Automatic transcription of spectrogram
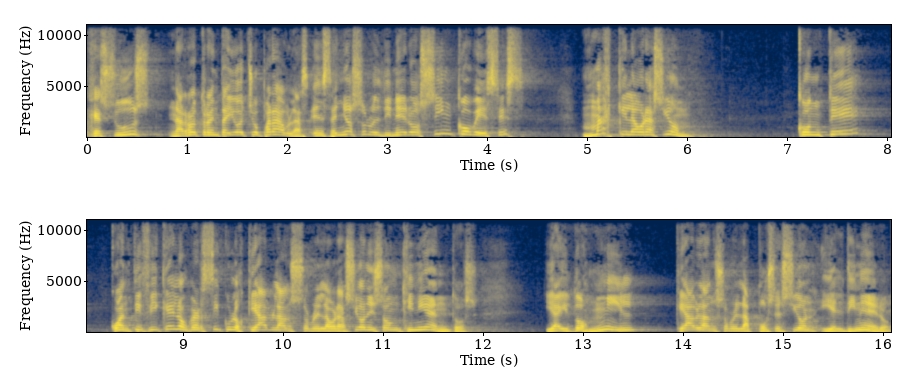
Jesús narró 38 parábolas, enseñó sobre el dinero cinco veces más que la oración. Conté, cuantifiqué los versículos que hablan sobre la oración y son 500. Y hay 2000 que hablan sobre la posesión y el dinero.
